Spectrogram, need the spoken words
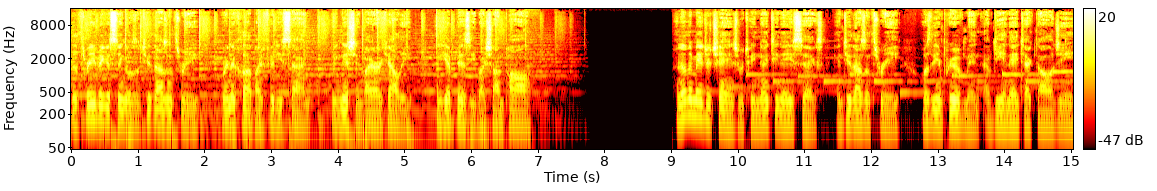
The three biggest singles of 2003 were In the Club by 50 Cent, Ignition by R. Kelly, and Get Busy by Sean Paul. Another major change between 1986 and 2003 was the improvement of DNA technology.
